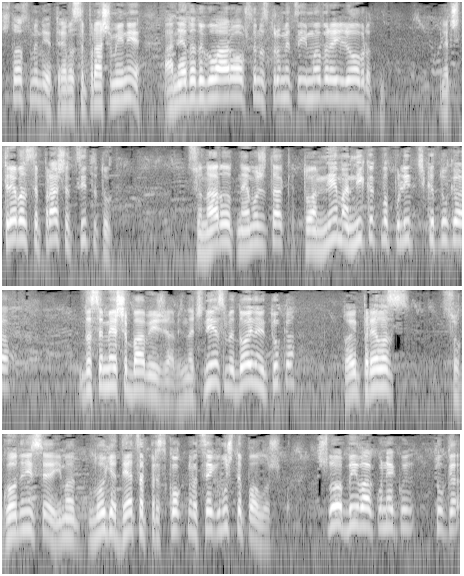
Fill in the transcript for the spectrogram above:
што сме ние? Треба да се прашаме и ние, а не да договара општина Струмица и МВР или обратно. Значи треба да се прашат сите тука. Со народот не може така. Тоа нема никаква политичка тука да се меша баби и жаби. Значи ние сме дојдени тука, тој прелаз со години се има луѓе деца прескокнуваат сега уште полошо. Што бива ако некој тука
